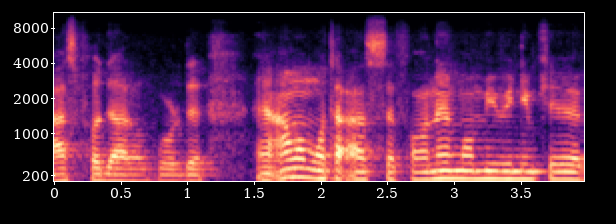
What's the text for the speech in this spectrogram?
از پا در آورده. اما متاسفانه ما می‌بینیم که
